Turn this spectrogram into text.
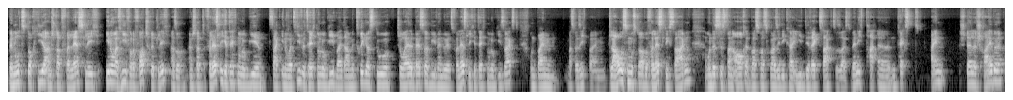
benutzt doch hier anstatt verlässlich, innovativ oder fortschrittlich, also anstatt verlässliche Technologie, sag innovative Technologie, weil damit triggerst du Joel besser, wie wenn du jetzt verlässliche Technologie sagst. Und beim was weiß ich, beim Klaus musst du aber verlässlich sagen. Und das ist dann auch etwas, was quasi die KI direkt sagt. Das heißt, wenn ich äh, einen Text einstelle, schreibe,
